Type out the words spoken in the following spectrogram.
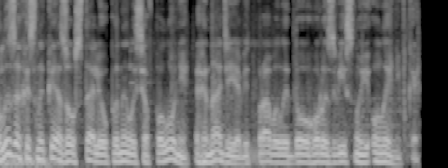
Коли захисники Азовсталі опинилися в полоні, Геннадія відправили до горизвісної Оленівки.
